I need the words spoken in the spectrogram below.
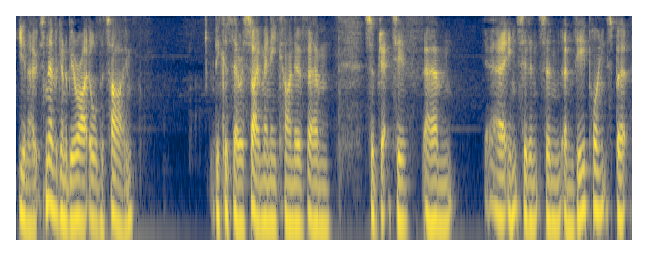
you know, it's never going to be right all the time because there are so many kind of um, subjective um, uh, incidents and, and viewpoints. But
